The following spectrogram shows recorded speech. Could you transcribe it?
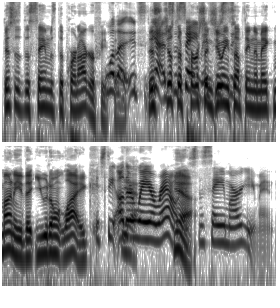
this is the same as the pornography. Well, thing. it's- this yeah, is it's just the a person It's doing the- something to make money that you don't like. It's the other way around. Yeah. It's the same argument.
